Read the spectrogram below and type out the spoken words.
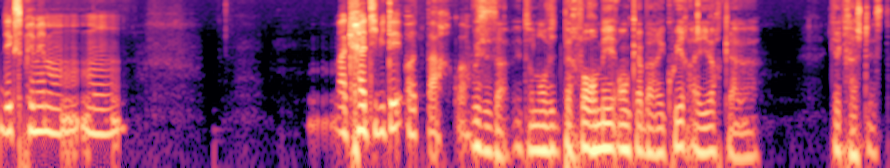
d'exprimer mon, mon- ma créativité autre part quoi. Oui, c'est ça. Et ton envie de performer en cabaret queer ailleurs qu'à Crash Test.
